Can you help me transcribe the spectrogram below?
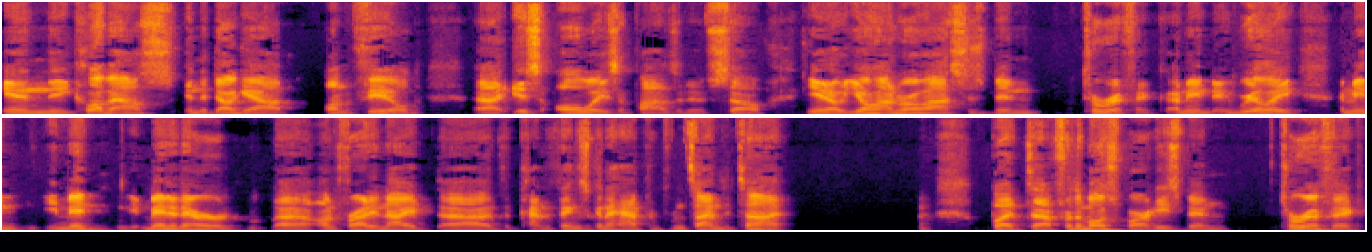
in the clubhouse, in the dugout, on the field uh, is always a positive. So, you know, Johan Rojas has been terrific. I mean, really, I mean, he made made an error uh, on Friday night. Uh, the kind of things going to happen from time to time, but uh, for the most part, he's been terrific.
